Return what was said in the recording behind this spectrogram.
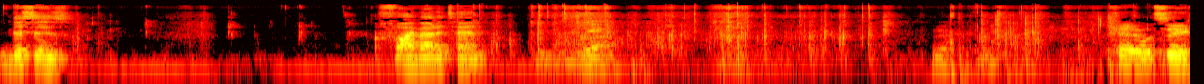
This is a 5 out of 10. Yeah. Okay, let's see.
